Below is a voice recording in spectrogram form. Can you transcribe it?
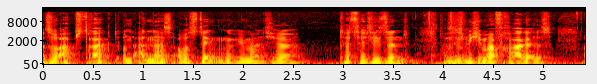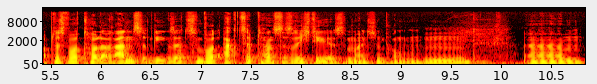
so abstrakt und anders ausdenken, wie manche tatsächlich sind. Was ich Mhm. mich immer frage, ist, ob das Wort Toleranz im Gegensatz zum Wort Akzeptanz das Richtige ist in manchen Punkten. Mhm. Ähm,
